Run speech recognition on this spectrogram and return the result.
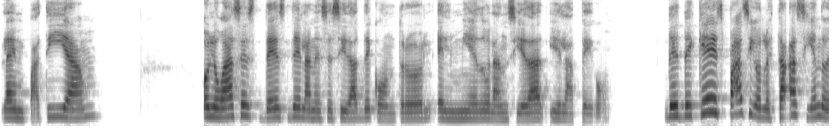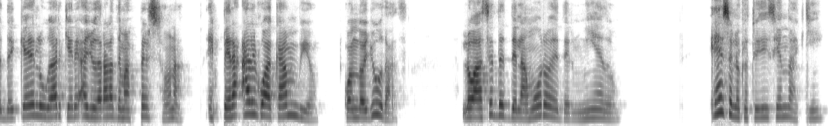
la empatía? ¿O lo haces desde la necesidad de control, el miedo, la ansiedad y el apego? ¿Desde qué espacio lo estás haciendo? ¿Desde qué lugar quieres ayudar a las demás personas? ¿Esperas algo a cambio cuando ayudas? ¿Lo haces desde el amor o desde el miedo? Eso es lo que estoy diciendo aquí.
